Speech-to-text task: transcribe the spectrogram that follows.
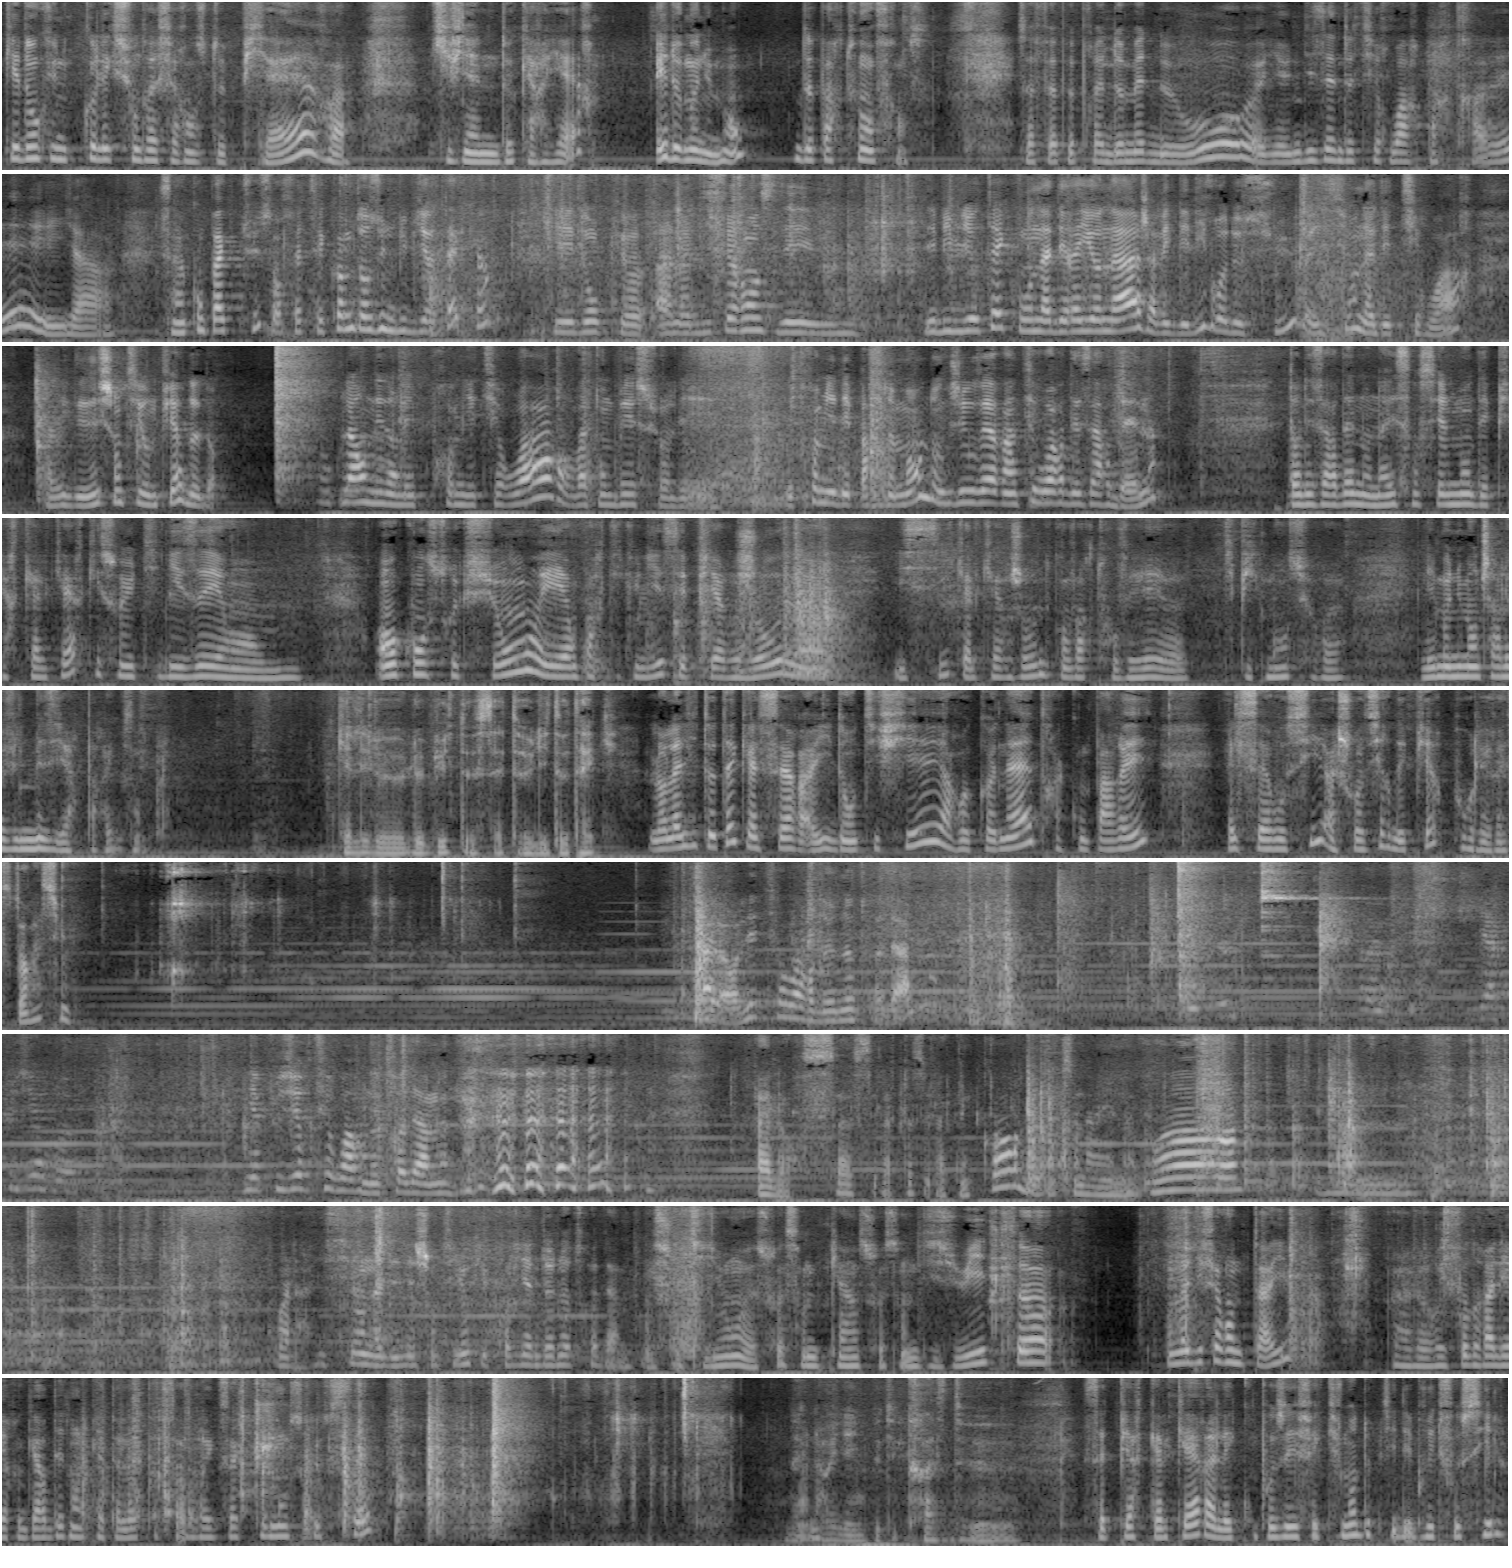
qui est donc une collection de référence de pierres qui viennent de carrières et de monuments de partout en France. Ça fait à peu près 2 mètres de haut, il y a une dizaine de tiroirs par travée, il y a... c'est un compactus en fait, c'est comme dans une bibliothèque, hein, qui est donc euh, à la différence des, bibliothèques où on a des rayonnages avec des livres dessus, bah, ici on a des tiroirs avec des échantillons de pierre dedans. Donc là on est dans les premiers tiroirs, on va tomber sur les premiers départements. Donc j'ai ouvert un tiroir des Ardennes. Dans les Ardennes, on a essentiellement des pierres calcaires qui sont utilisées en, en construction et en particulier ces pierres jaunes euh, ici, calcaires jaunes qu'on va retrouver euh, typiquement sur euh, les monuments de Charleville-Mézières par exemple. Quel est le, le but de cette lithothèque Alors la lithothèque, elle sert à identifier, à reconnaître, à comparer. Elle sert aussi à choisir des pierres pour les restaurations. Alors les tiroirs de Notre-Dame. Il y a plusieurs, euh, il y a plusieurs tiroirs Notre-Dame. Alors ça c'est la place de la Concorde, donc ça n'a rien à voir. Hum. Voilà, ici on a des échantillons qui proviennent de Notre-Dame. Échantillons 75-78. On a différentes tailles. Alors il faudra les regarder dans le catalogue pour savoir exactement ce que c'est. Il y a une petite trace de. Cette pierre calcaire, elle est composée effectivement de petits débris de fossiles.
